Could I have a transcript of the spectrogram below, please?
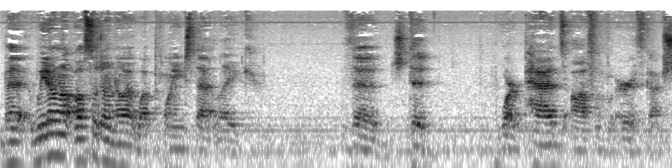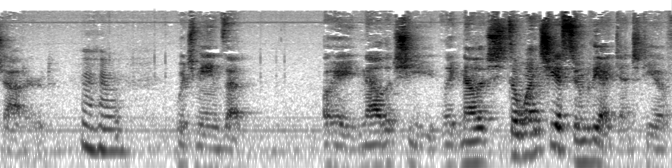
but we don't know, also don't know at what point that like the the warp pads off of Earth got shattered, Mm-hmm. which means that okay now that she like now that she, so once she assumed the identity of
